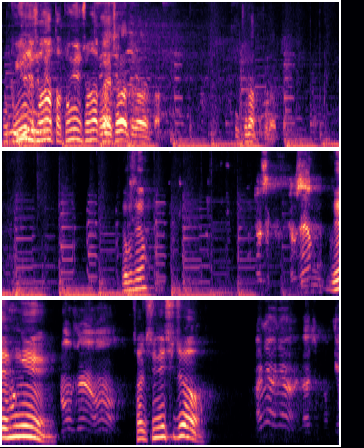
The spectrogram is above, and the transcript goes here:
동현이 전화 왔다. 동현이 전화 왔다. 네, 전화 들어왔다. 들어왔다, 들어왔다. 여보세요? 여보세요? 네 형님 여보세요? 어. 잘 지내시죠? 아니야 아니야 나 지금 밖에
